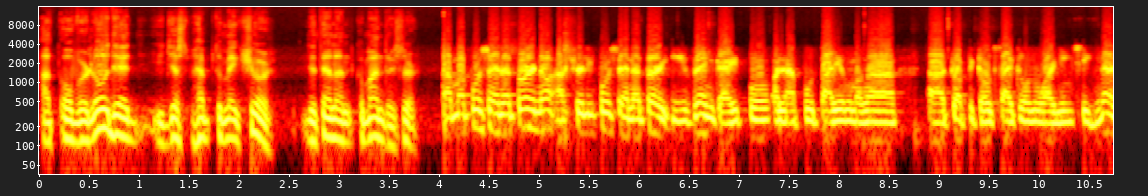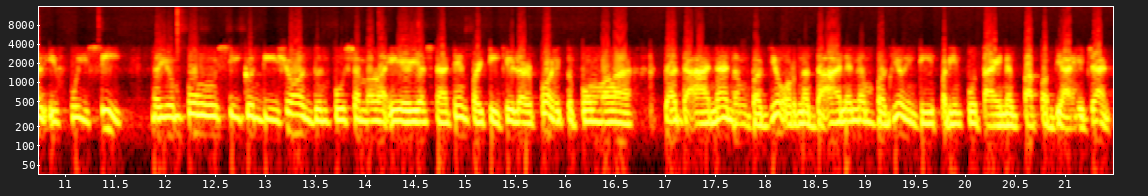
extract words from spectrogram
at overloaded. You just have to make sure. Lieutenant Commander, sir. Tama po, Senator. No? Actually po, Senator, even kahit po wala po tayong mga ah, tropical cyclone warning signal, if we see na yung pong sea condition dun po sa mga areas natin, particular po, ito pong mga dadaanan ng bagyo or nadaanan ng bagyo, hindi pa rin po tayo nagpapabiyahe dyan.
